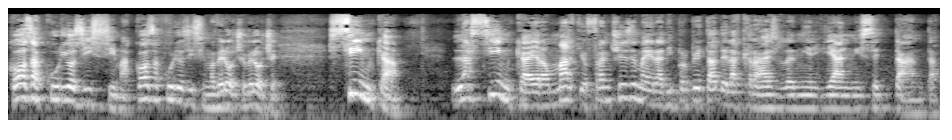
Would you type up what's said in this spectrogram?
cosa curiosissima, cosa curiosissima, veloce, veloce. Simca. La Simca era un marchio francese, ma era di proprietà della Chrysler negli anni 70.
